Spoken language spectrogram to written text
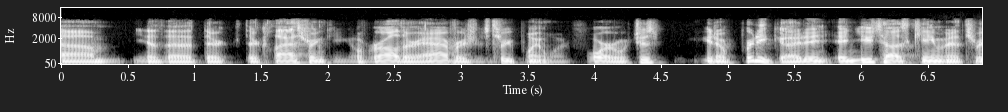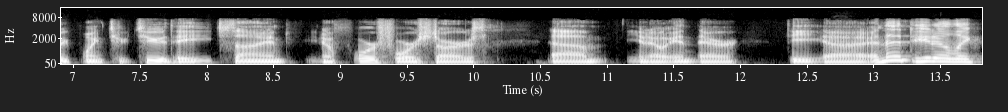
um, you know, the their their class ranking overall, their average was 3.14, which is you know pretty good. And, and Utah's came in at 3.22. They each signed you know four four stars, um, you know, in there. The uh, and then you know like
